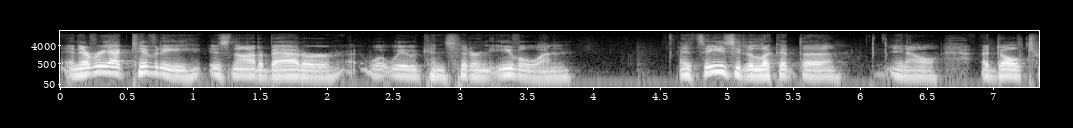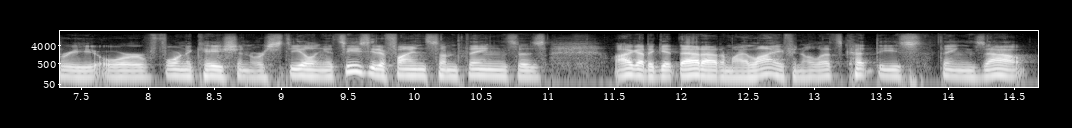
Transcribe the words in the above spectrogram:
And every activity is not a bad or what we would consider an evil one. It's easy to look at the, you know, adultery or fornication or stealing. It's easy to find some things as, I got to get that out of my life. You know, let's cut these things out.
